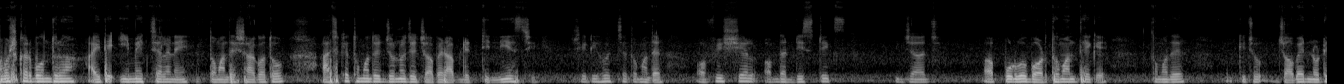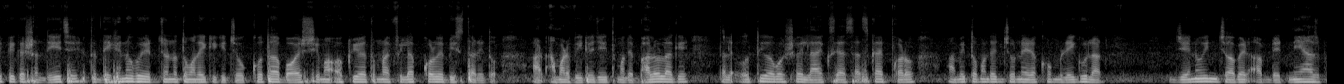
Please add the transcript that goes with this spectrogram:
নমস্কার বন্ধুরা, আইটি ইমেক চ্যানেলে তোমাদের স্বাগত। আজকে তোমাদের জন্য যে জবের আপডেটটি নিয়ে এসেছি, সেটি হচ্ছে তোমাদের অফিসিয়াল অফ দ্য ডিস্ট্রিক্টস জাজ পূর্ব বর্ধমান থেকে তোমাদের কিছু জবের নোটিফিকেশন দিয়েছে। তো দেখে নেব এর জন্য তোমাদের কী কী যোগ্যতা বয়সসীমা অক্রিয়া তোমরা ফিল আপ করবে বিস্তারিত। আর আমার ভিডিও যদি তোমাদের ভালো লাগে, তাহলে অতি অবশ্যই লাইক শেয়ার সাবস্ক্রাইব করো। আমি তোমাদের জন্য এরকম রেগুলার জেনুইন জবের আপডেট নিয়ে আসব।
